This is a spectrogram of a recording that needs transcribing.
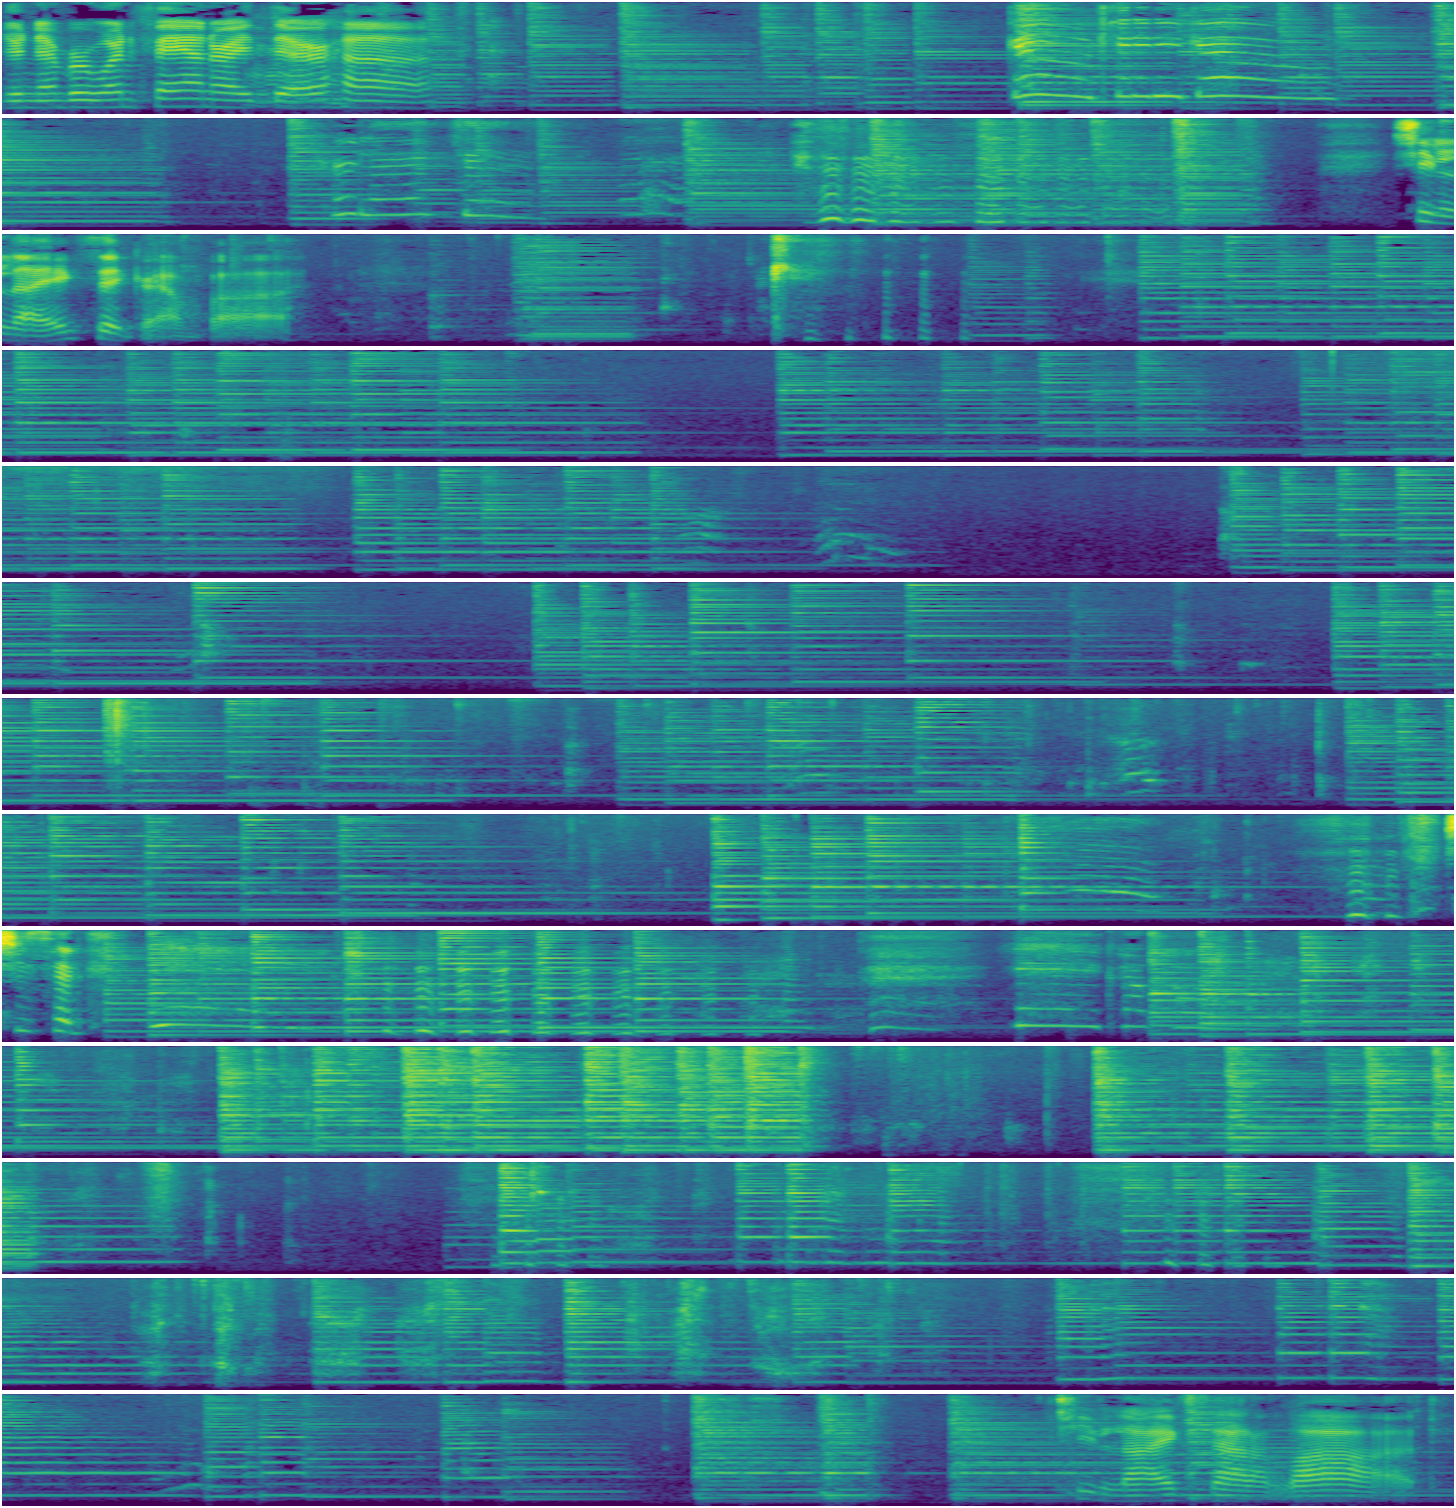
Your number one fan right there, huh? Go, Kennedi, go! Her likes it. she likes it, Grandpa. she said, Yay! Yay, Grandpa! She likes that a lot.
